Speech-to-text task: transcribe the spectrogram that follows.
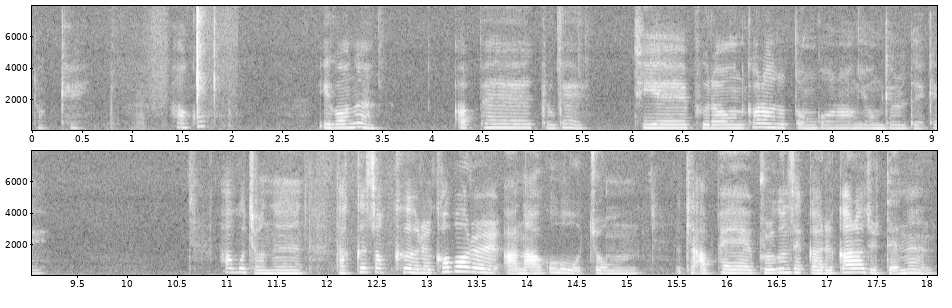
이렇게 하고 이거는 앞에 쪽에 뒤에 브라운 깔아줬던 거랑 연결되게 하고 저는 다크서클을 커버를 안 하고 좀 이렇게 앞에 붉은 색깔을 깔아줄 때는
